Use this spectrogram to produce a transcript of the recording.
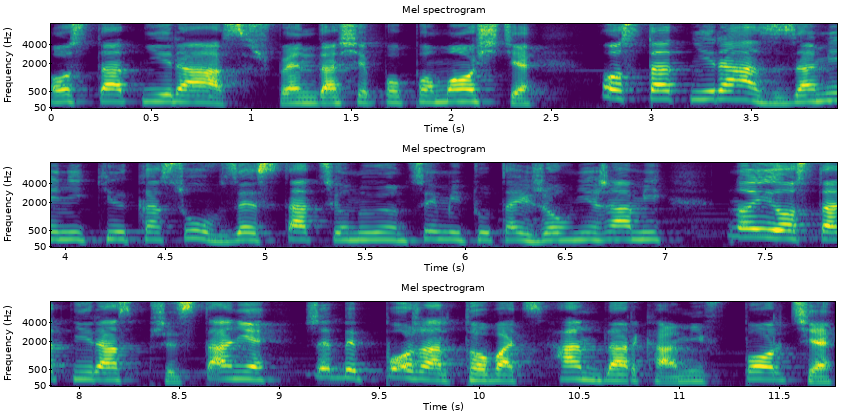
Ostatni raz szwenda się po pomoście. Ostatni raz zamieni kilka słów ze stacjonującymi tutaj żołnierzami, no i ostatni raz przystanie, żeby pożartować z handlarkami w porcie.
